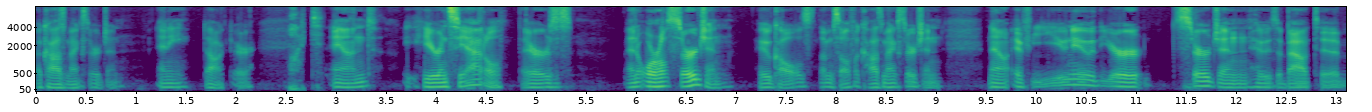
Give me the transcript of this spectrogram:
a cosmetic surgeon. Any doctor. What? And here in Seattle, there's an oral surgeon who calls themselves a cosmetic surgeon. Now, if you knew your surgeon who's about to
